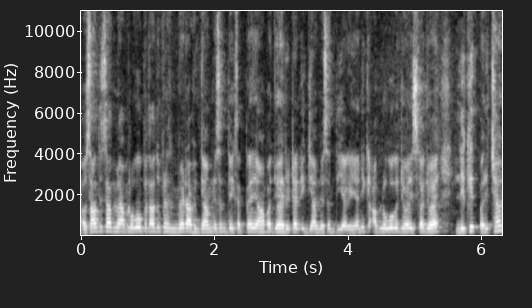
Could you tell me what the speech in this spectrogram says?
और साथ ही साथ मैं आप लोगों को बता दूँ फ्रेंड्स मेड ऑफ़ एग्जामिनेशन देख सकते हैं। यहाँ पर जो है रिटर्न एग्जामिनेशन दिया गया यानी कि आप लोगों का जो है इसका जो है लिखित परीक्षा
